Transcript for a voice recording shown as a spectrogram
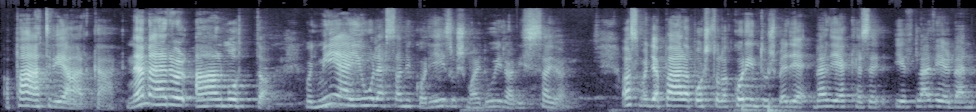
a pátriárkák nem erről álmodtak, hogy milyen jó lesz, amikor Jézus majd újra visszajön. Azt mondja Pál apostol a Korintus beliekhez írt levélben,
